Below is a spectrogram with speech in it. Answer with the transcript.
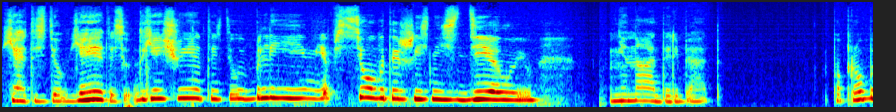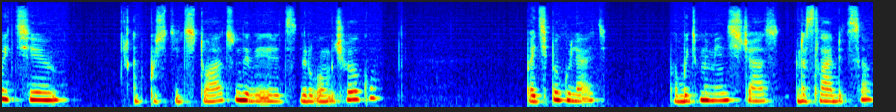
я это сделал, я это сделал, да я еще и это сделаю, блин, я все в этой жизни сделаю. Не надо, ребят. Попробуйте отпустить ситуацию, довериться другому человеку, пойти погулять, побыть в моменте сейчас, расслабиться,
